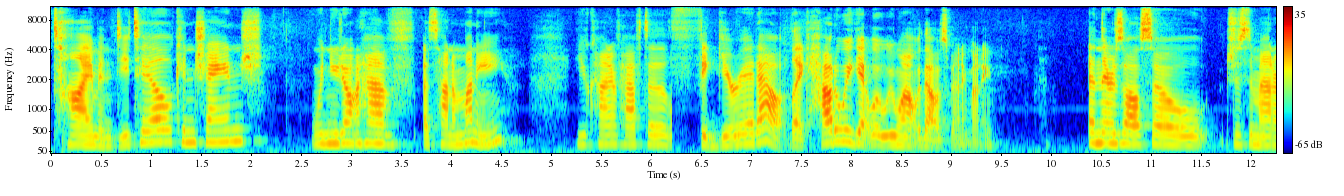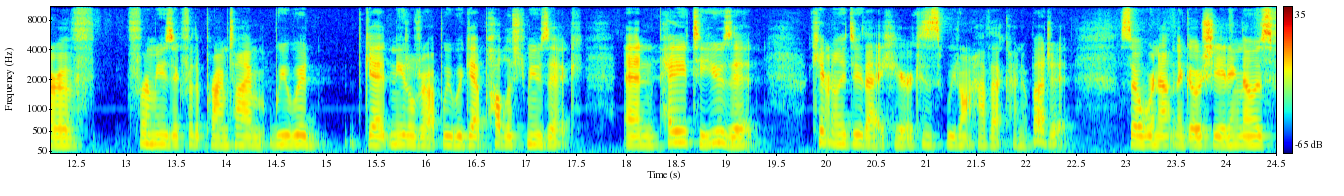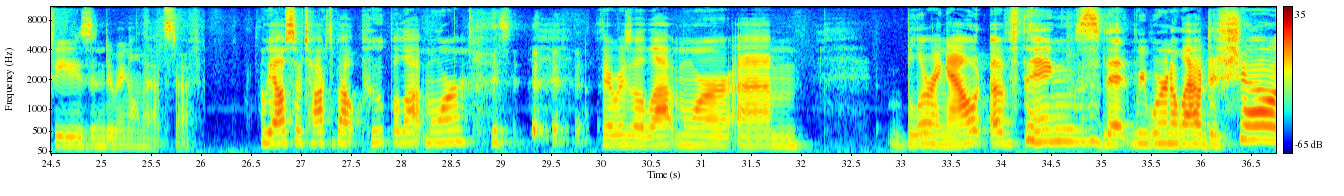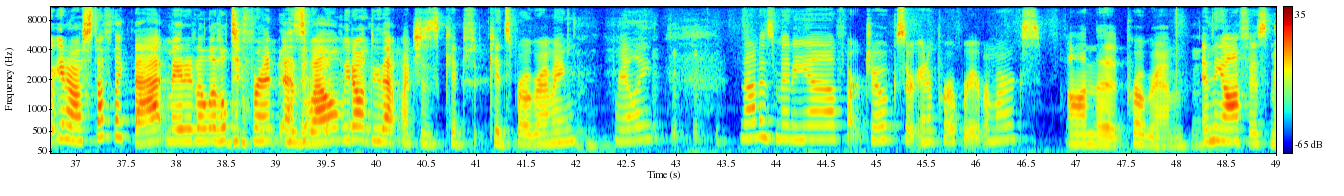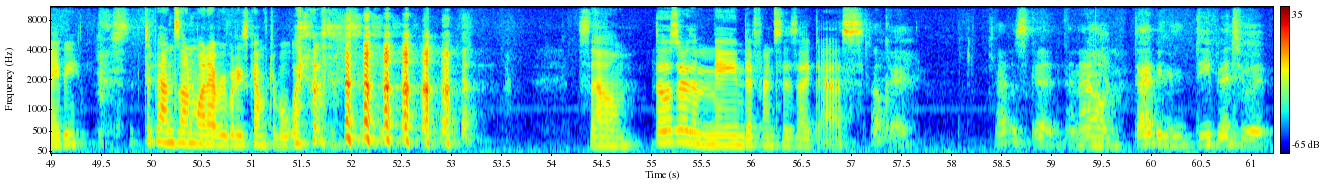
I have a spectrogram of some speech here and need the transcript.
time and detail can change. When you don't have a ton of money, you kind of have to figure it out. Like, how do we get what we want without spending money? And there's also just a matter of, for music for the prime time, we would get needle drop, we would get published music and pay to use it can't really do that here because we don't have that kind of budget. So we're not negotiating those fees and doing all that stuff. We also talked about poop a lot more. there was a lot more um, blurring out of things that we weren't allowed to show. You know, stuff like that made it a little different as well. We don't do that much as kids kids programming, really. Not as many uh, fart jokes or inappropriate remarks on the program. Mm-hmm. In the office, maybe. Depends on what everybody's comfortable with. so those are the main differences, I guess. Okay. That is good. And now yeah. diving deep into it,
